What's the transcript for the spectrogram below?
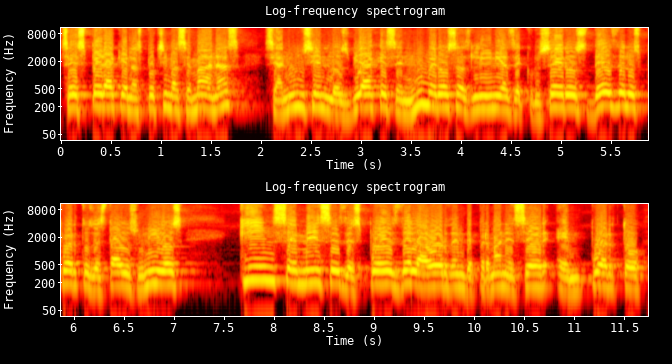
Se espera que en las próximas semanas se anuncien los viajes en numerosas líneas de cruceros desde los puertos de Estados Unidos 15 meses después de la orden de permanecer en puerto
